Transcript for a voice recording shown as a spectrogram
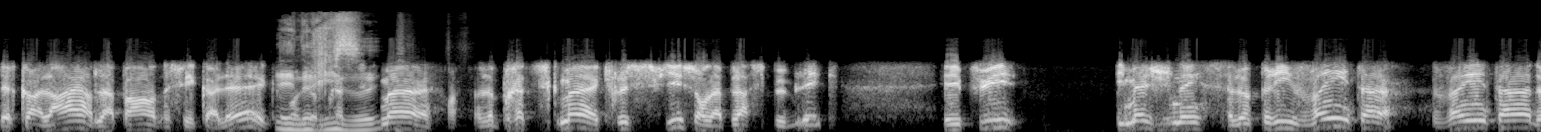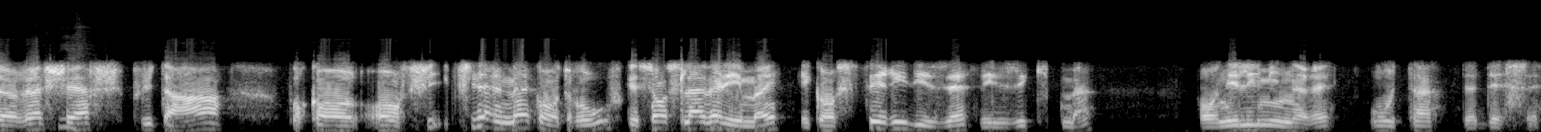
de colère de la part de ses collègues. Et on l'a pratiquement, pratiquement crucifié sur la place publique. Et puis, imaginez, ça a pris 20 ans, 20 ans de recherche plus tard pour qu'on finalement qu'on trouve que si on se lavait les mains et qu'on stérilisait les équipements, on éliminerait autant de décès.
